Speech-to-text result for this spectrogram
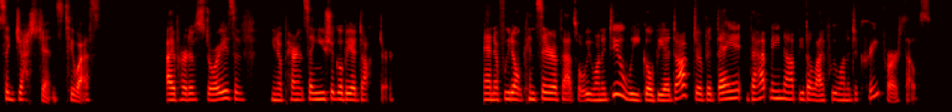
suggestions to us. I've heard of stories of, you know, parents saying you should go be a doctor. And if we don't consider if that's what we want to do, we go be a doctor, but they that may not be the life we wanted to create for ourselves.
